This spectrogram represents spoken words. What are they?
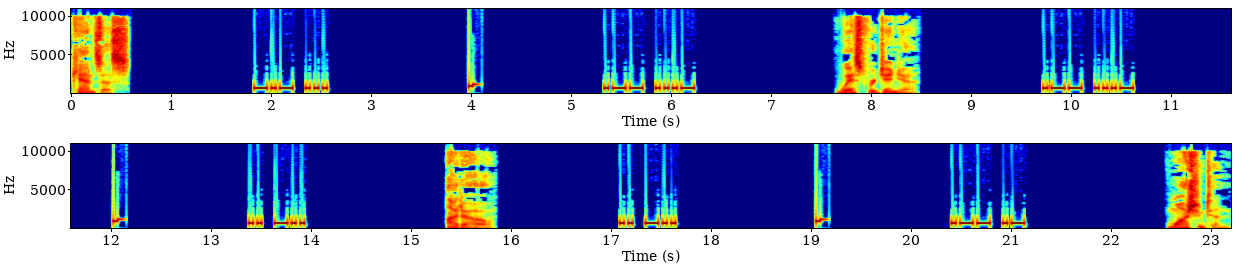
Kansas. West Virginia. Idaho. Washington.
